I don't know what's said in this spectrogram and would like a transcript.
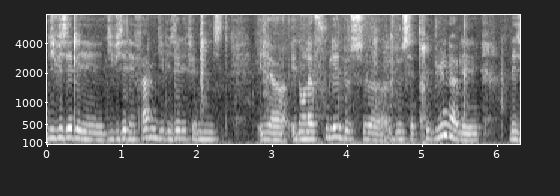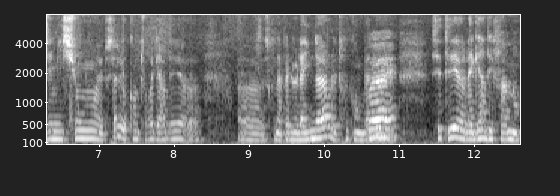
Diviser les, diviser les femmes, diviser les féministes. Et, euh, et dans la foulée de, ce, de cette tribune, les, les émissions et tout ça, le, quand on regardait euh, euh, ce qu'on appelle le liner, le truc en bas Ouais, de. ouais. C'était euh, la guerre des femmes.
